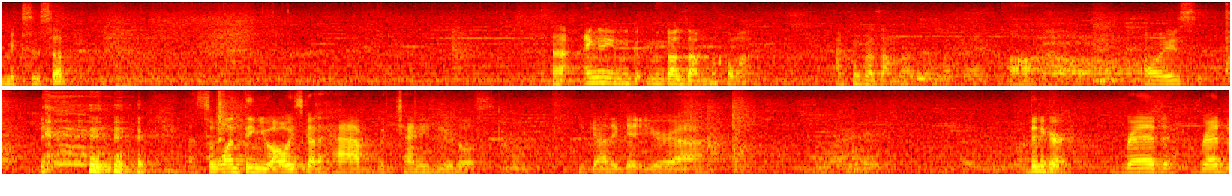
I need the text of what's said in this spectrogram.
Mix this up. À, anh ơi, mình, mình có giấm không ạ? À, không có giấm. Oh, always. That's the one thing you always gotta have with Chinese noodles. You gotta get your uh, vinegar, red, red,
